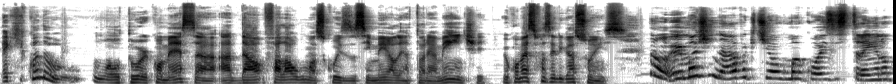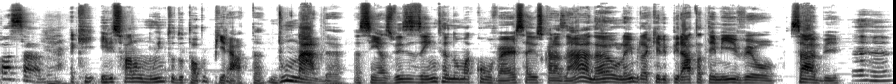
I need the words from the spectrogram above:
É que quando o autor começa a dar, falar algumas coisas assim meio aleatoriamente, eu começo a fazer ligações. Não, eu imaginava que tinha alguma coisa estranha no passado. É que eles falam muito do tal do pirata, do nada. Assim, às vezes entra numa conversa e os caras, ah, não, lembra daquele pirata temível, sabe? Aham.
